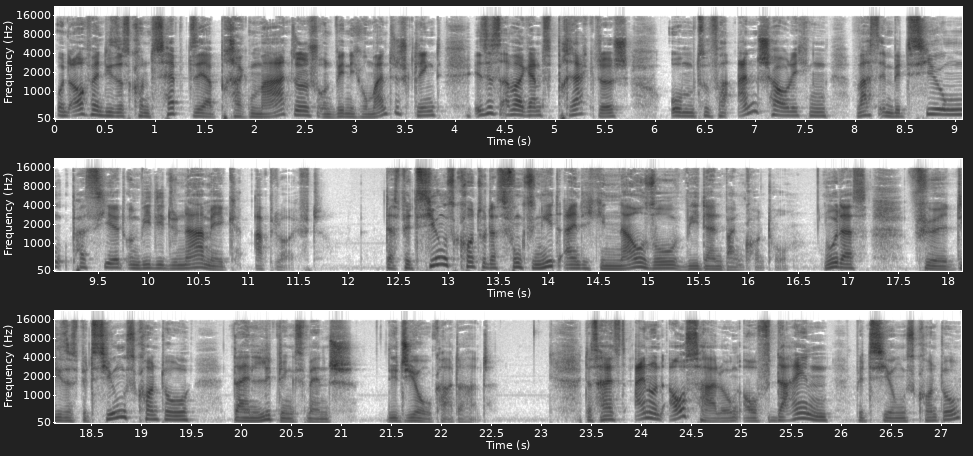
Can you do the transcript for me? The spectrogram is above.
Und auch wenn dieses Konzept sehr pragmatisch und wenig romantisch klingt, ist es aber ganz praktisch, um zu veranschaulichen, was in Beziehungen passiert und wie die Dynamik abläuft. Das Beziehungskonto, das funktioniert eigentlich genauso wie dein Bankkonto. Nur dass für dieses Beziehungskonto dein Lieblingsmensch die Girokarte hat. Das heißt, Ein- und Auszahlung auf dein Beziehungskonto,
